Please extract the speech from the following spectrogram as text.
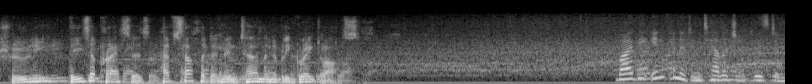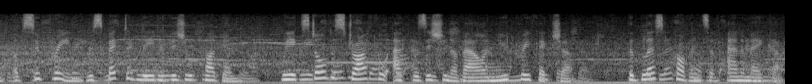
Truly, these oppressors have suffered an interminably great loss. By the infinite intelligent wisdom of Supreme Respected Leader Visual Plugin, we extol the strifeful acquisition of our new prefecture, the blessed province of Animaker.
